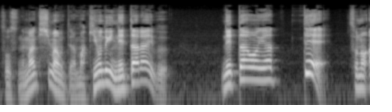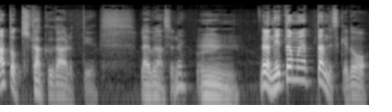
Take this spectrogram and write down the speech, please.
そうですね、マキシマムってのは、まあ基本的にネタライブ。ネタをやって、その後企画があるっていうライブなんですよね。うん。だからネタもやったんですけど、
